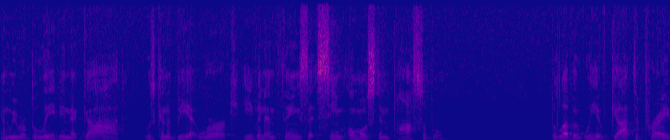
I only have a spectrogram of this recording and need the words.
and we were believing that God was going to be at work, even in things that seem almost impossible. Beloved, we have got to pray.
